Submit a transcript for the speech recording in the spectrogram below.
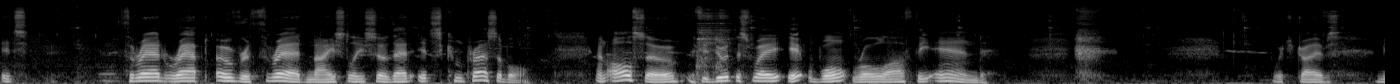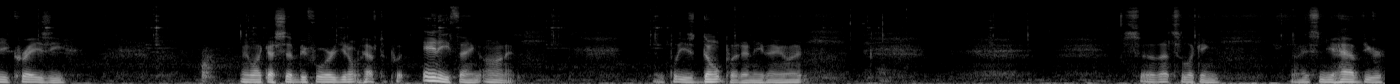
it's thread wrapped over thread nicely so that it's compressible. And also, if you do it this way, it won't roll off the end, which drives me crazy. And like I said before, you don't have to put anything on it. And please don't put anything on it. So that's looking nice. And you have your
